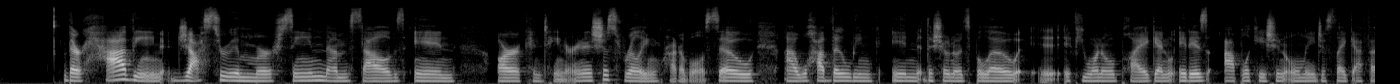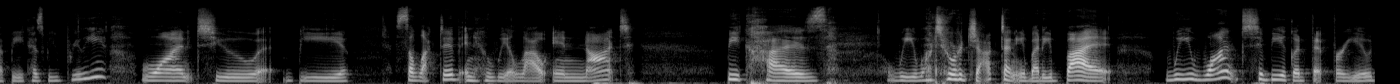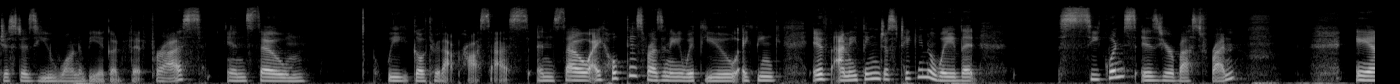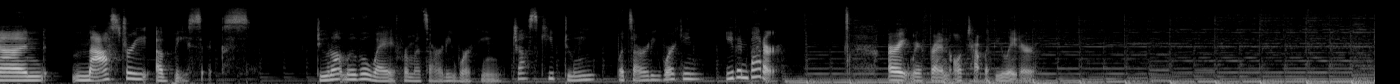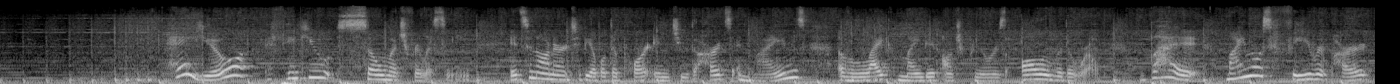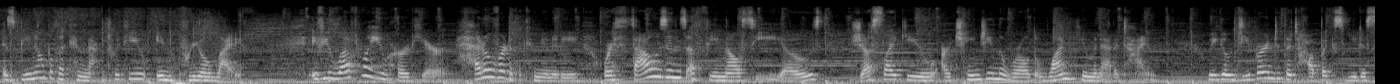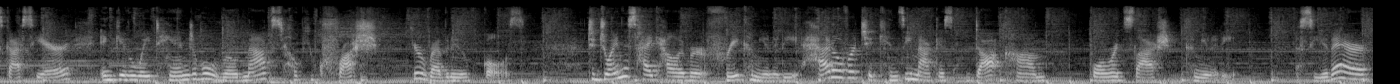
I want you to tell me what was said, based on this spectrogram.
they're having just through immersing themselves in our container. And it's just really incredible. So uh, we'll have the link in the show notes below if you want to apply. Again, it is application only, just like FFB, because we really want to be selective in who we allow in, not because we want to reject anybody, but we want to be a good fit for you just as you want to be a good fit for us. And so we go through that process. And so I hope this resonated with you. I think, if anything, just taking away that sequence is your best friend and mastery of basics. Do not move away from what's already working. Just keep doing what's already working even better. All right, my friend, I'll chat with you later. Hey, you! Thank you so much for listening. It's an honor to be able to pour into the hearts and minds of like minded entrepreneurs all over the world. But my most favorite part is being able to connect with you in real life. If you loved what you heard here, head over to the community where thousands of female CEOs, just like you, are changing the world one human at a time. We go deeper into the topics we discuss here and give away tangible roadmaps to help you crush your revenue goals. To join this high caliber free community, head over to kinseymachos.com forward slash community. See you there.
